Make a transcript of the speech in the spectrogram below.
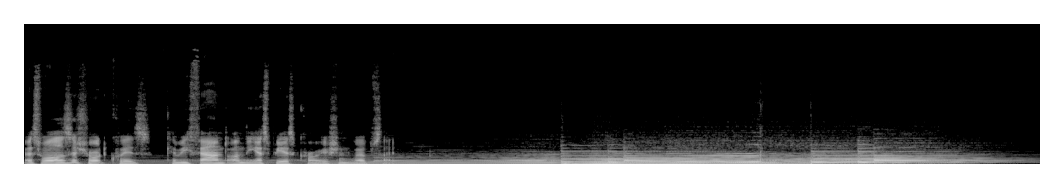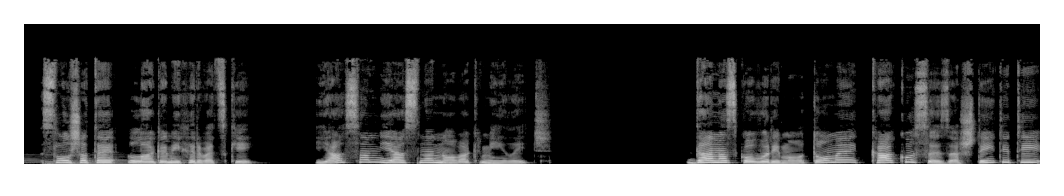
as well as a short quiz, can be found on the SBS Croatian website. Slušate Lagani Hrvatski. Ja sam Jasna Novak Milić. Danas govorimo o tome kako se zaštititi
